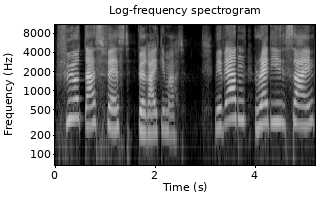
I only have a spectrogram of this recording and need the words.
für das Fest bereit gemacht. Wir werden ready sein.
